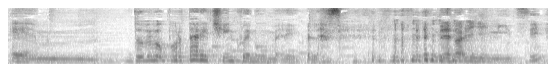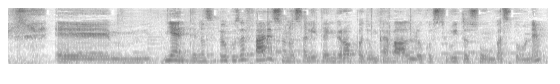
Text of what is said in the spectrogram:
Ehm, dovevo portare cinque numeri quella sera, erano gli inizi. Ehm, niente, non sapevo cosa fare, sono salita in groppa ad un cavallo costruito su un bastone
